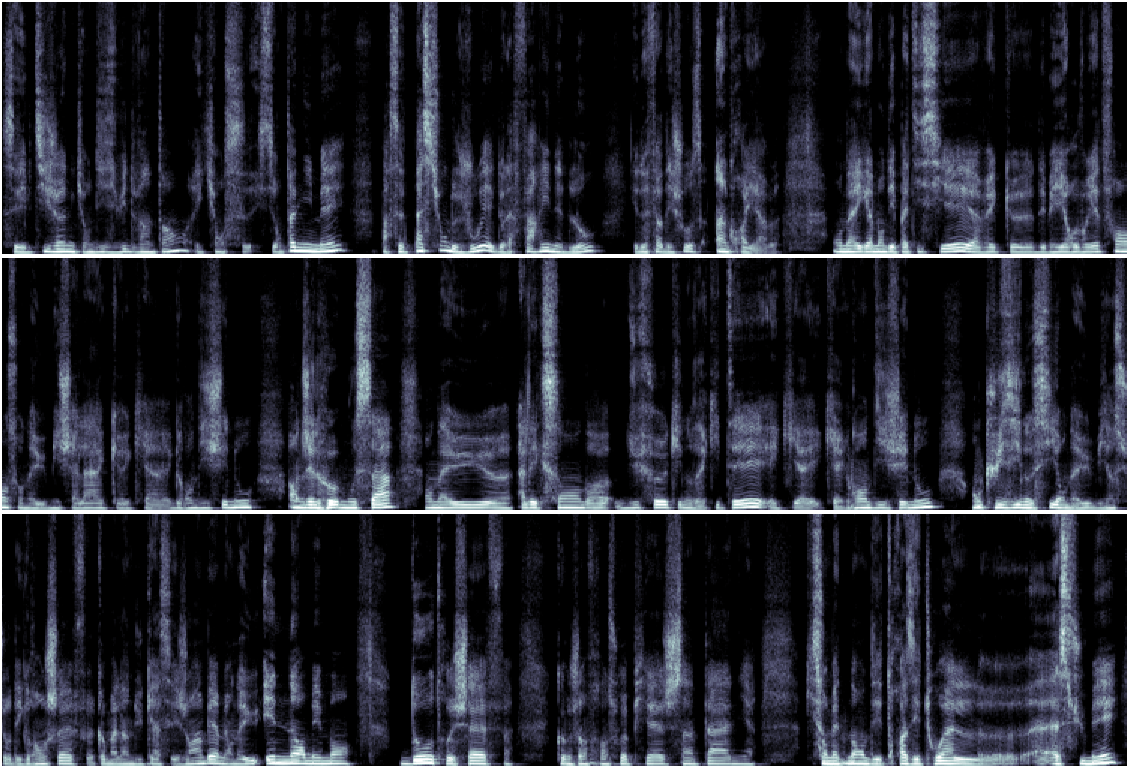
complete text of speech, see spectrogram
c'est des petits jeunes qui ont 18, 20 ans et qui ont, sont animés par cette passion de jouer avec de la farine et de l'eau et de faire des choses incroyables. On a également des pâtissiers avec euh, des meilleurs ouvriers de France. On a eu Michalak euh, qui a grandi chez nous, Angelo Moussa. On a eu euh, Alexandre Dufeu qui nous a quittés et qui a, grandi chez nous. En cuisine aussi, on a eu bien sûr des grands chefs comme Alain Ducasse et Jean Imbert, mais on a eu énormément d'autres chefs comme Jean-François Piège, Saint-Agne, qui sont maintenant des trois étoiles euh, assumées.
